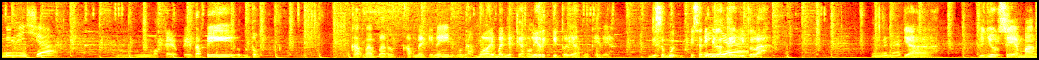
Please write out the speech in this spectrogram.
Indonesia. Hmm, oke oke. Tapi untuk karena baru comeback ini udah mulai banyak yang lirik gitu ya mungkin ya. Disebut bisa dibilang Iya. kayak gitulah. Benar. Ya jujur sih emang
